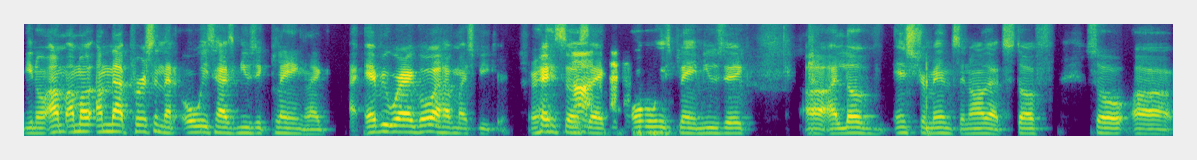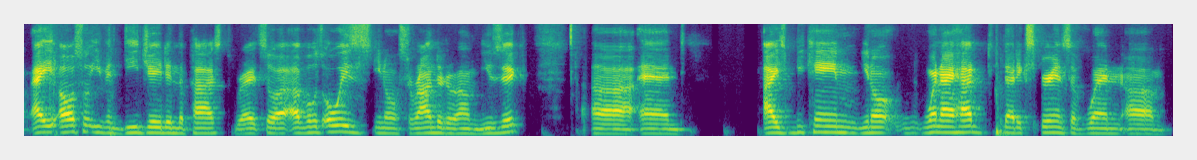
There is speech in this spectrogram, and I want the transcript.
you know, I'm I'm a, I'm that person that always has music playing. Like everywhere I go, I have my speaker, right? So it's ah, like always playing music. Uh, I love instruments and all that stuff. So uh, I also even DJed in the past, right? So I, I was always, you know, surrounded around music, uh, and I became, you know, when I had that experience of when um,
